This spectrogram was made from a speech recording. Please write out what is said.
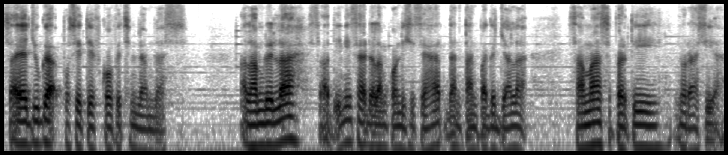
saya juga positif COVID-19. Alhamdulillah saat ini saya dalam kondisi sehat dan tanpa gejala sama seperti Nur Asia.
